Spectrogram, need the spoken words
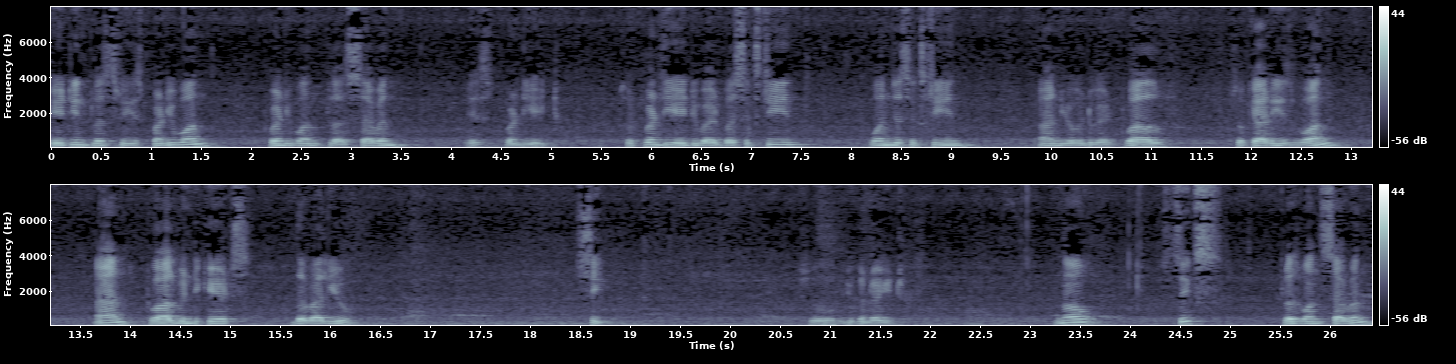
18 plus 3 is 21 21 plus 7 is 28 so 28 divided by 16 1 is 16 and you're going to get 12 so carry is 1 and 12 indicates the value C. So you can write. Now 6 plus 1 7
